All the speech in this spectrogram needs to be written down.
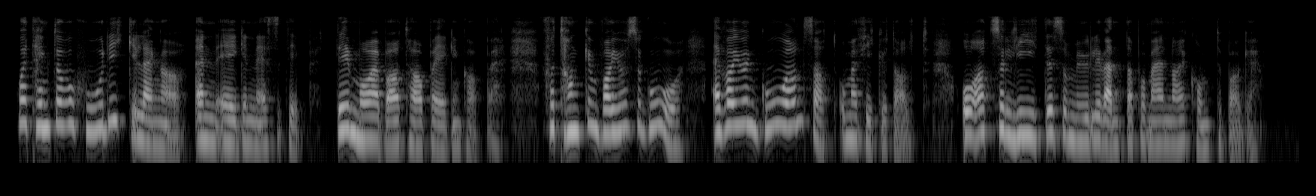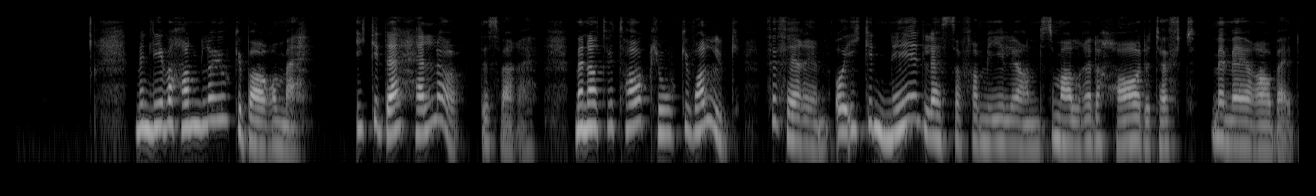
Og jeg tenkte overhodet ikke lenger enn egen nesetipp. Det må jeg bare ta på egen kappe. For tanken var jo så god. Jeg var jo en god ansatt om jeg fikk ut alt. Og at så lite som mulig venta på meg når jeg kom tilbake. Men livet handler jo ikke bare om meg. Ikke det heller, dessverre. Men at vi tar kloke valg for ferien, og ikke nedleser familiene som allerede har det tøft med mer arbeid.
